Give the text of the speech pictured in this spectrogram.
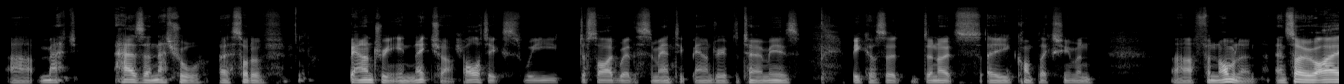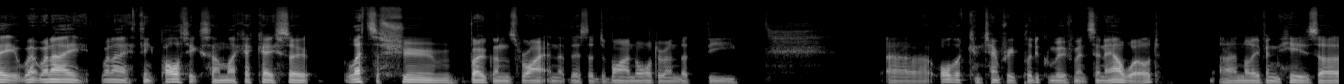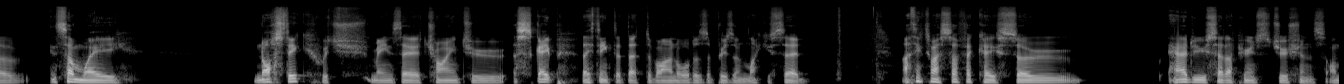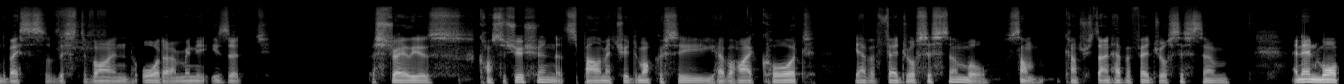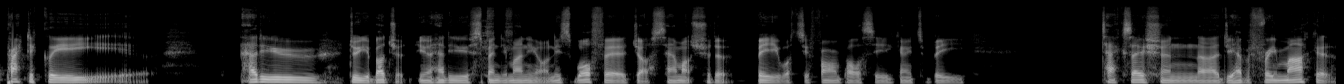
uh, match has a natural uh, sort of yeah. boundary in nature. Politics, we decide where the semantic boundary of the term is because it denotes a complex human uh, phenomenon. And so I when, when I when I think politics, I'm like, okay, so let's assume Voegelin's right and that there's a divine order and that the uh, all the contemporary political movements in our world, uh, not even his, are in some way Gnostic, which means they're trying to escape. They think that that divine order is a prison, like you said. I think to myself, okay, so how do you set up your institutions on the basis of this divine order? I mean, is it Australia's constitution? That's parliamentary democracy. You have a high court. You have a federal system. Well, some countries don't have a federal system. And then more practically, how do you do your budget? You know, how do you spend your money on? Is welfare just? How much should it be? What's your foreign policy going to be? Taxation? Uh, do you have a free market?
